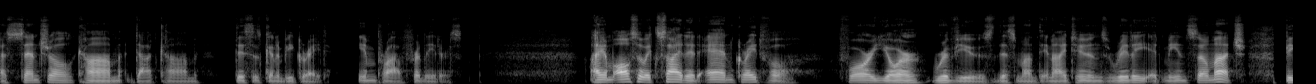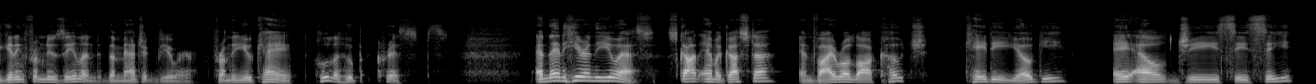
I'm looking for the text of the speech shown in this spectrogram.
essentialcomm.com. This is going to be great. Improv for leaders. I am also excited and grateful for your reviews this month in iTunes. Really, it means so much. Beginning from New Zealand, the Magic Viewer. From the UK, Hula Hoop Crisps. And then here in the US, Scott Amagusta, Enviro Law Coach, KD Yogi, ALGCC,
